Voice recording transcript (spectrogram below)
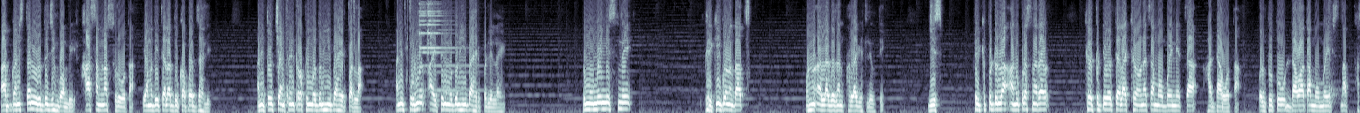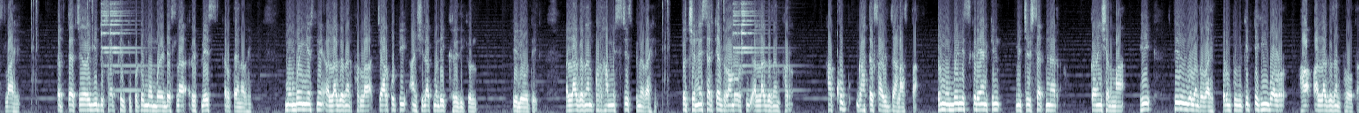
अफगाणिस्तान विरुद्ध झिम्बाब्वे हा सामना सुरू होता. यामध्ये त्याला दुखापत झाली आणि तो चॅम्पियन ट्रॉफी मधूनही बाहेर पडला आणि पूर्ण आय पी एल मधूनही बाहेर पडलेला आहे. मुंबई इंडियन्सने फिरकी गोलंदाज म्हणून अल्ला गजानफरला घेतले होते. जी फिरकीपटूला अनुकूल असणाऱ्या खेळपट्टीवर त्याला खेळवण्याचा मुंबई इंडियन्सचा हा डाव होता. परंतु तो डाव आता मुंबई इंडियन्सना फसला आहे. तर त्याच्या दुसरा फिरकीपटू मुंबई इंडियन्सला रिप्लेस करता येणार आहे. मुंबई इंडियन्सने अल्ला गजानफरला चार कोटी ऐंशी लाखमध्ये खरेदी केल- केले होते. अल्ला गजानफर हा मिस्ट्री स्पिनर आहे. तर चेन्नई सारख्या ग्राउंडवरती अल्ला गजानफर हा खूप घातक साबित झाला असता. तर मुंबई इंडियन्सकडे आणखीन मिचेल सॅटनर करण शर्मा ही तीन गोलंदाज आहेत. परंतु विकेट टेकिंग बॉलर हा अल्ला गजनफळ होता.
